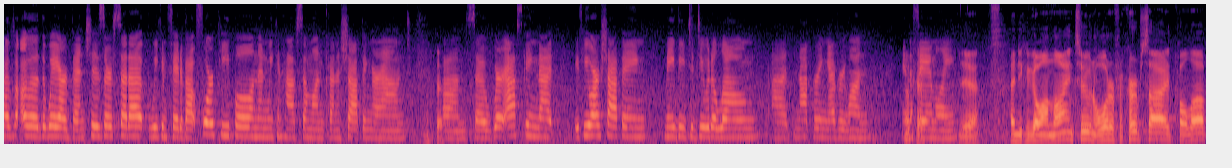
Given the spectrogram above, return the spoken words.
of uh, the way our benches are set up, we can fit about four people, and then we can have someone kind of shopping around. Okay. Um, so we're asking that if you are shopping, maybe to do it alone, uh, not bring everyone in the family. Yeah. And you can go online too and order for curbside, call up.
